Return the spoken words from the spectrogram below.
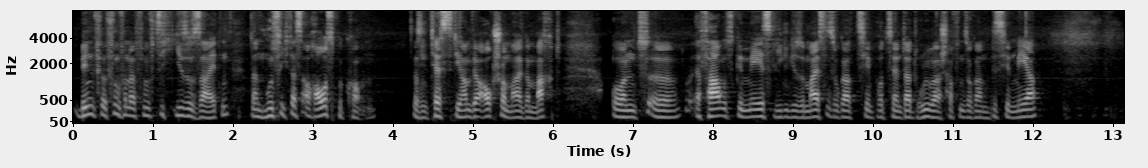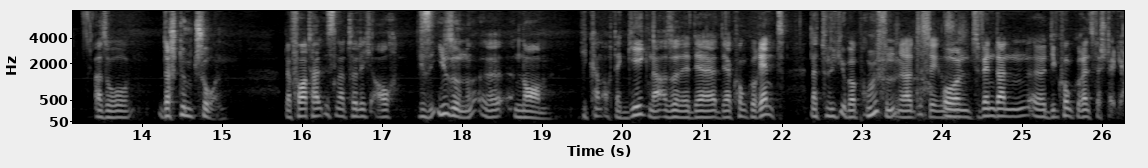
bin für 550 ISO-Seiten, dann muss ich das auch rausbekommen. Das sind Tests, die haben wir auch schon mal gemacht. Und äh, erfahrungsgemäß liegen diese meistens sogar 10% darüber, schaffen sogar ein bisschen mehr. Also das stimmt schon. Der Vorteil ist natürlich auch diese ISO-Norm, die kann auch der Gegner, also der, der, der Konkurrent, natürlich überprüfen. Ja, deswegen. Und wenn dann äh, die Konkurrenz feststellt, ja,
